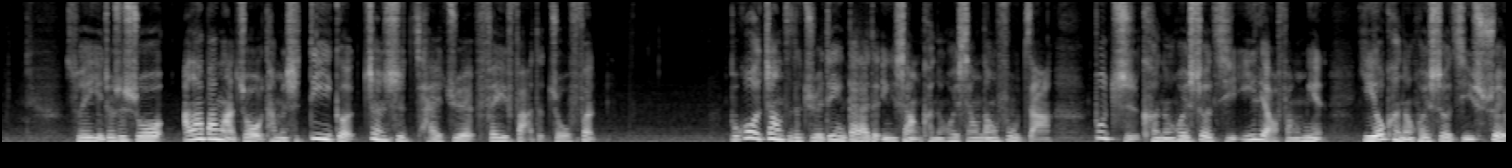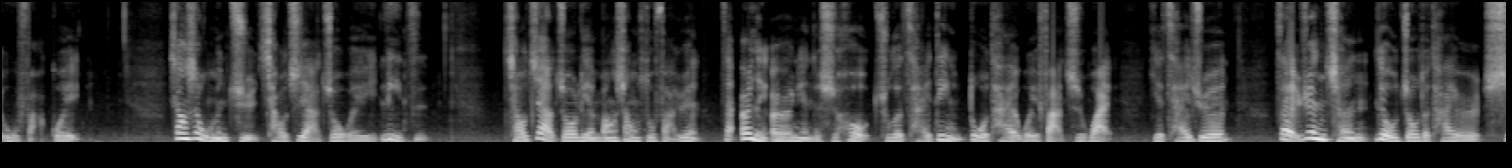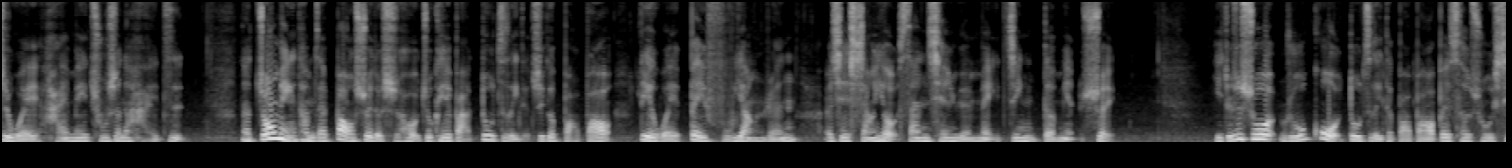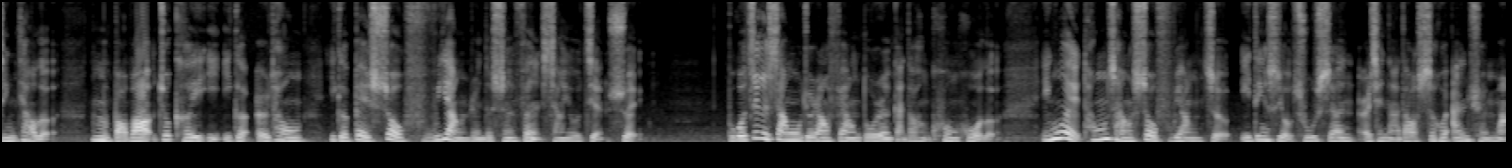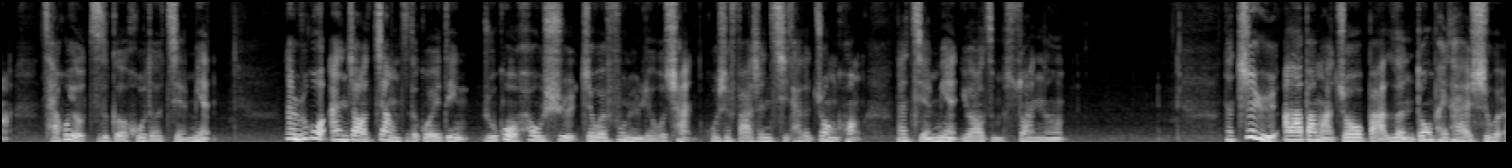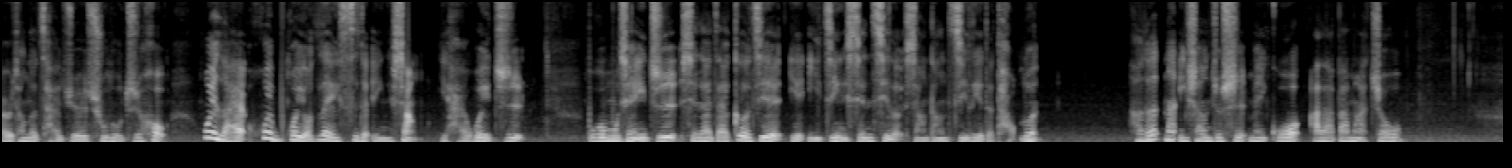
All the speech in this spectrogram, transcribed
所以也就是说，阿拉巴马州他们是第一个正式裁决非法的州份。不过这样子的决定带来的影响可能会相当复杂，不止可能会涉及医疗方面，也有可能会涉及税务法规。像是我们举乔治亚州为例子，乔治亚州联邦上诉法院在二零二二年的时候，除了裁定堕胎违法之外，也裁决在妊娠六周的胎儿视为还没出生的孩子。那州民他们在报税的时候，就可以把肚子里的这个宝宝列为被抚养人，而且享有三千元美金的免税。也就是说，如果肚子里的宝宝被测出心跳了，那么宝宝就可以以一个儿童、一个被受抚养人的身份享有减税。不过，这个项目就让非常多人感到很困惑了，因为通常受抚养者一定是有出生，而且拿到社会安全码，才会有资格获得减免。那如果按照这样子的规定，如果后续这位妇女流产或是发生其他的状况，那减免又要怎么算呢？那至于阿拉巴马州把冷冻胚胎视为儿童的裁决出炉之后，未来会不会有类似的影响，也还未知。不过目前已知，现在在各界也已经掀起了相当激烈的讨论。好的，那以上就是美国阿拉巴马州。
